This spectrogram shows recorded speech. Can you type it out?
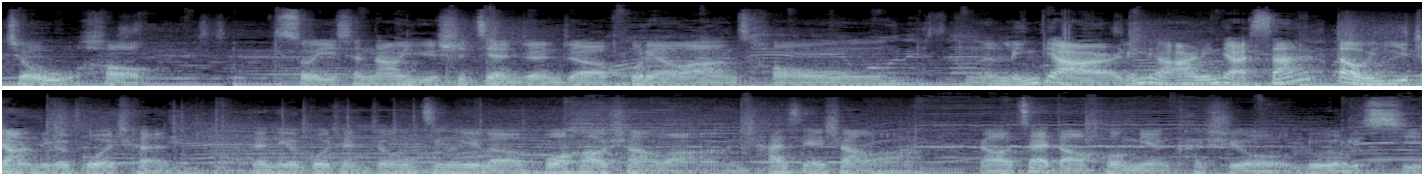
九五后，所以相当于是见证着互联网从可能零点零点二、零点三到一这样的一个过程，在那个过程中经历了拨号上网、插线上网。然后再到后面开始有路由器，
